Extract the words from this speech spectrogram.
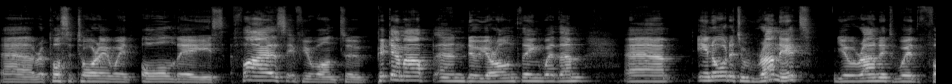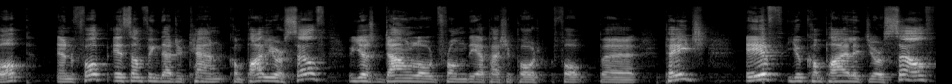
uh, repository with all these files if you want to pick them up and do your own thing with them. Uh, in order to run it, you run it with FOP. And FOP is something that you can compile yourself. You just download from the Apache FOP uh, page. If you compile it yourself,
